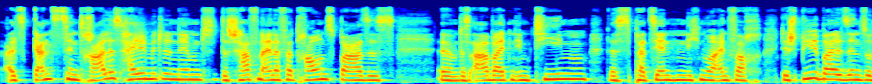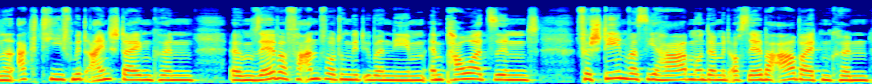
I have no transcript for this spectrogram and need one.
als ganz zentrales Heilmittel nimmt, das Schaffen einer Vertrauensbasis, das Arbeiten im Team, dass Patienten nicht nur einfach der Spielball sind, sondern aktiv mit einsteigen können, ähm, selber Verantwortung mit übernehmen, empowered sind, verstehen, was sie haben und damit auch selber arbeiten können.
